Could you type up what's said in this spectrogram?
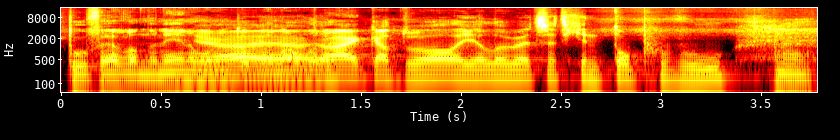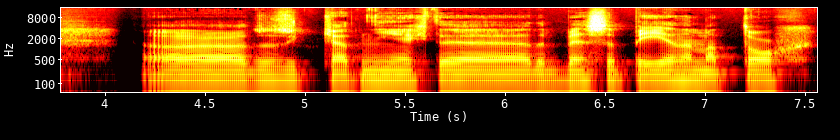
poef hè, van de ene moment op de andere. ja, ik had wel de hele wedstrijd geen topgevoel. Nee. Eh, dus ik had niet echt de, de beste benen, maar toch,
